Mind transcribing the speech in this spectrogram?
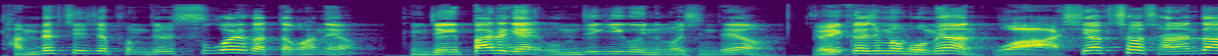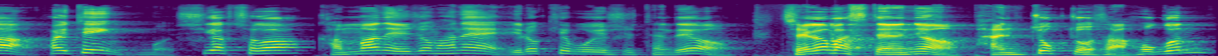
단백질 제품들을 수거해 갔다고 하네요 굉장히 빠르게 움직이고 있는 것인데요 여기까지만 보면 와 식약처 잘한다 화이팅 뭐 식약처가 간만에 일 좀 하네 이렇게 보이실 텐데요 제가 봤을 때는요 반쪽 조사 혹은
